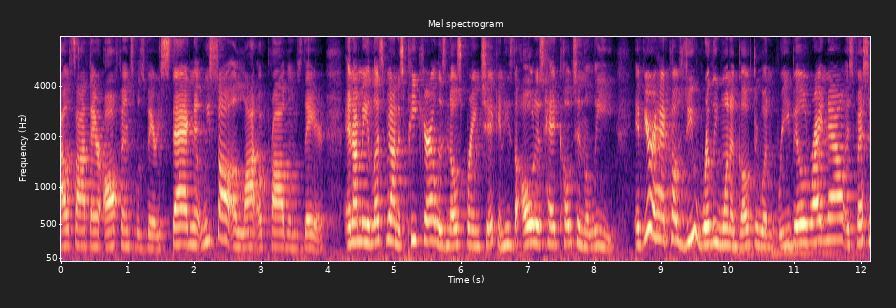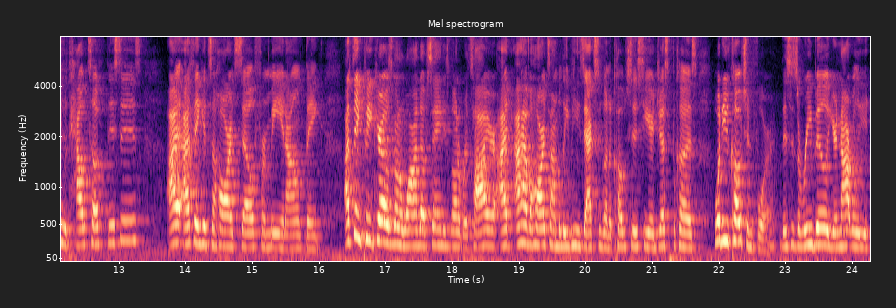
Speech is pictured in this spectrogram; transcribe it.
outside. Their offense was very stagnant. We saw a lot of problems there. And I mean, let's be honest, Pete Carroll is no spring chicken. He's the oldest head coach in the league. If you're a head coach, do you really want to go through a rebuild right now, especially with how tough this is? I, I think it's a hard sell for me, and I don't think I think Pete Carroll is going to wind up saying he's going to retire. I, I have a hard time believing he's actually going to coach this year just because what are you coaching for? This is a rebuild. You're not really,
